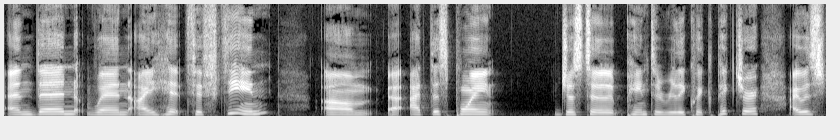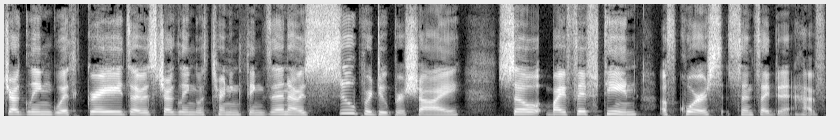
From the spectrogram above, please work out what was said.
and then when i hit 15 um, at this point just to paint a really quick picture i was struggling with grades i was struggling with turning things in i was super duper shy so by 15 of course since i didn't have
